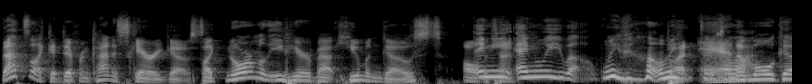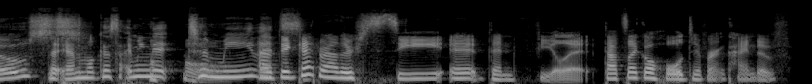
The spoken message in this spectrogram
That's like a different kind of scary ghost. Like normally you hear about human ghosts all And, the you, time. and we will. We will. We, but there's a lot. animal ghosts? The animal ghost. I mean, it, to Oh. me, that's, I think I'd rather see it than feel it. That's like a whole different kind of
